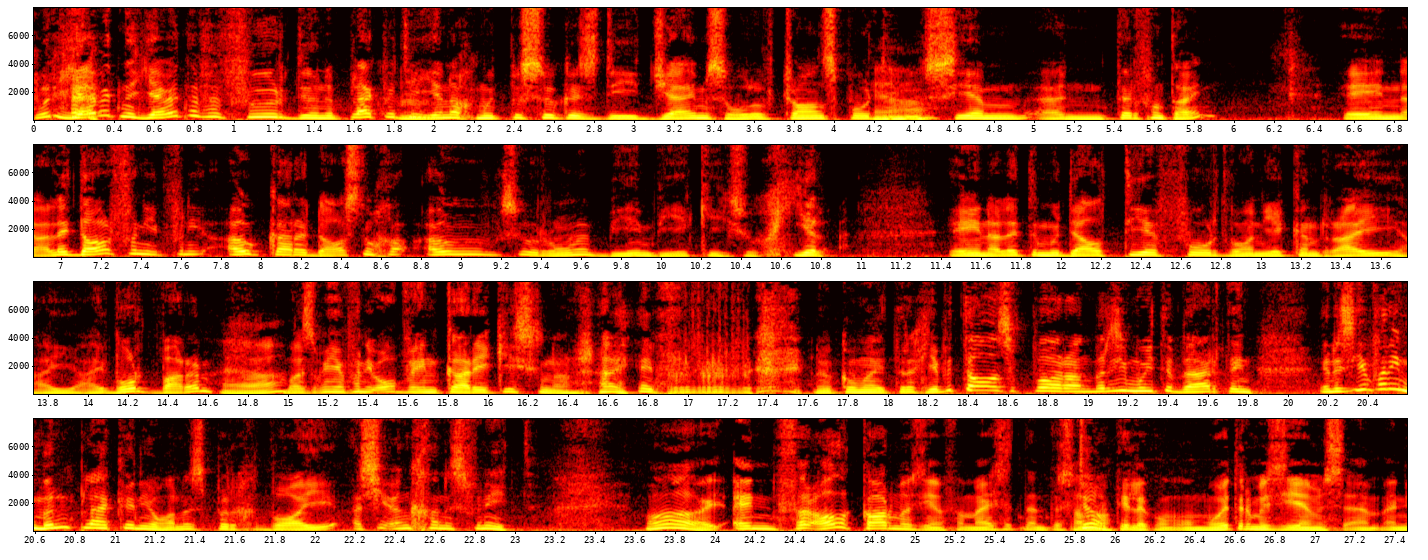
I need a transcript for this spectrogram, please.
Hoor jy weet net jy weet 'n vervoer doen, 'n plek wat jy hmm. eendag moet besoek is die James Hall of Transport ja. Museum in Terfontein. En hulle het daar van die van die ou karre, daar's nog 'n ou so ronde BMW'tjie, so geel. En hulle het 'n model T Ford waarin jy kan ry. Hy hy word warm, ja. maar as jy een van die opwenkarretjies en dan ry hy en dan kom hy terug. Jy betaal so 'n paar rand, maar dis die moeite werd en en dis een van die min plekke in Johannesburg waar jy as jy ingaan is verniet. O, oh, en vir al 'n kar museum vir my is dit interessant ja. natuurlik om om motormuseums um, in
